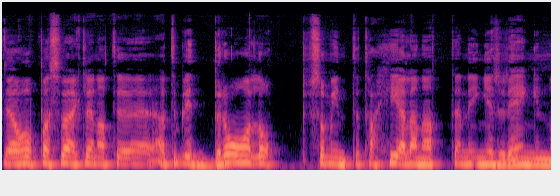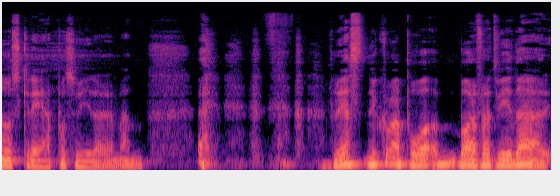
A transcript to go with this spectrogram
jag hoppas verkligen att det, att det blir ett bra lopp som inte tar hela natten, inget regn och skräp och så vidare. Men Förresten, nu kommer jag på, bara för att vi är där,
